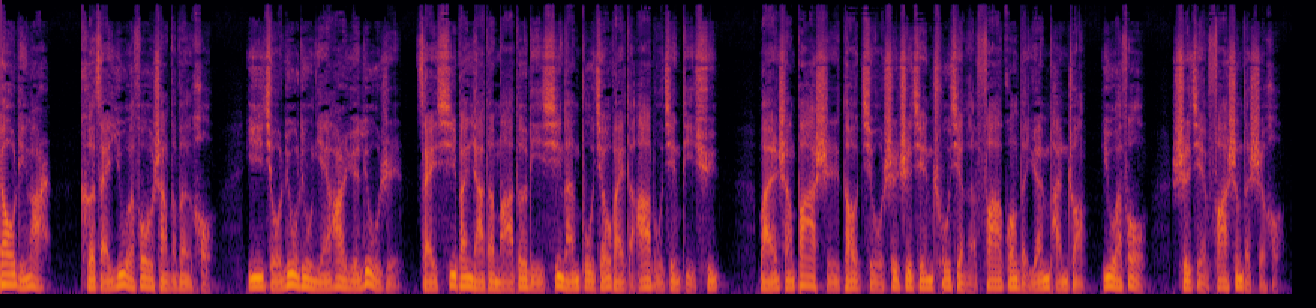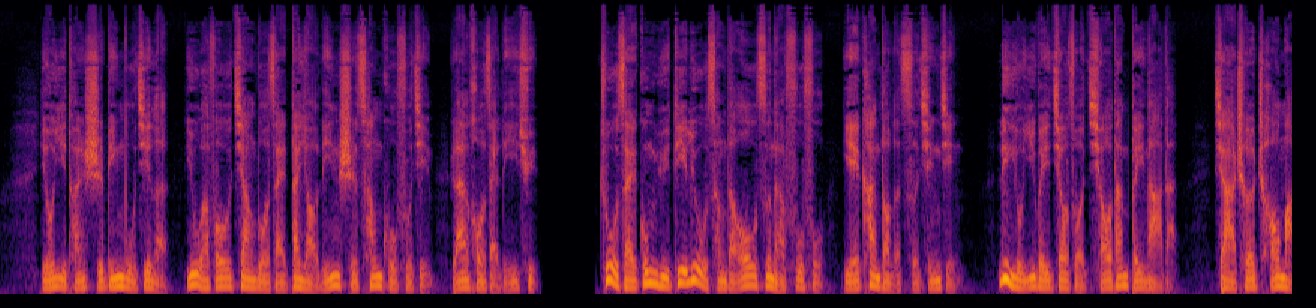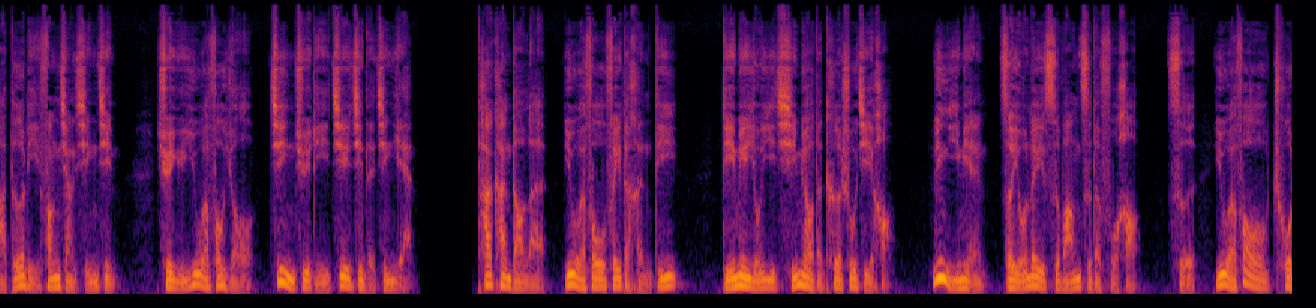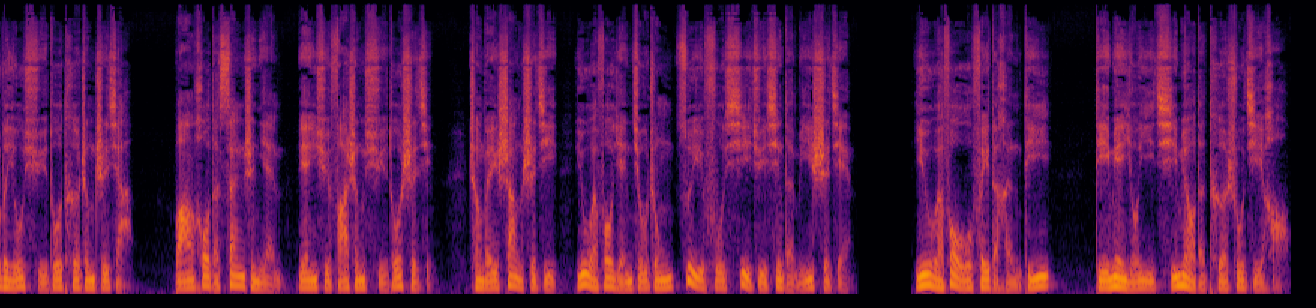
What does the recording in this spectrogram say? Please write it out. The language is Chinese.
幺零二刻在 UFO 上的问候。一九六六年二月六日，在西班牙的马德里西南部郊外的阿鲁建地区，晚上八时到九时之间出现了发光的圆盘状 UFO。事件发生的时候，有一团士兵目击了 UFO 降落在弹药临时仓库附近，然后再离去。住在公寓第六层的欧兹纳夫妇也看到了此情景。另有一位叫做乔丹贝纳的，驾车朝马德里方向行进，却与 UFO 有近距离接近的经验。他看到了 UFO 飞得很低，底面有一奇妙的特殊记号，另一面则有类似王字的符号。此 UFO 除了有许多特征之下，往后的三十年连续发生许多事情，成为上世纪 UFO 研究中最富戏剧性的谜事件。UFO 飞得很低，底面有一奇妙的特殊记号。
